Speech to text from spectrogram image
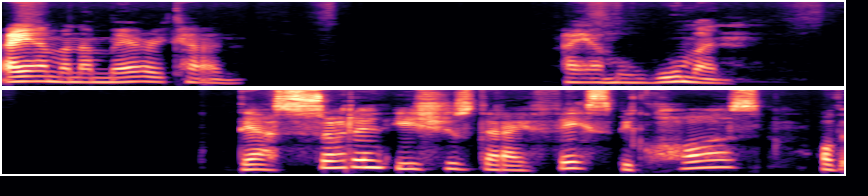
I am an American. I am a woman. There are certain issues that I face because of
